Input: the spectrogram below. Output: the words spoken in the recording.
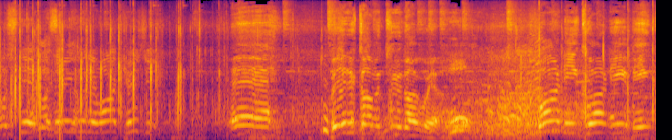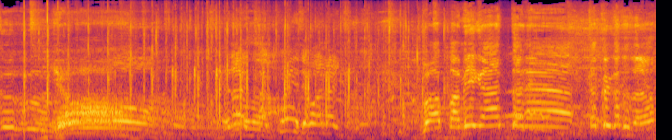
そしてアゲイングでは刑事。えー、ウェルカムトゥ名古屋ワンリンクワンリンミングいやーえらいかっこいいではないかやっぱ目があったな。かっこよかっただろ？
